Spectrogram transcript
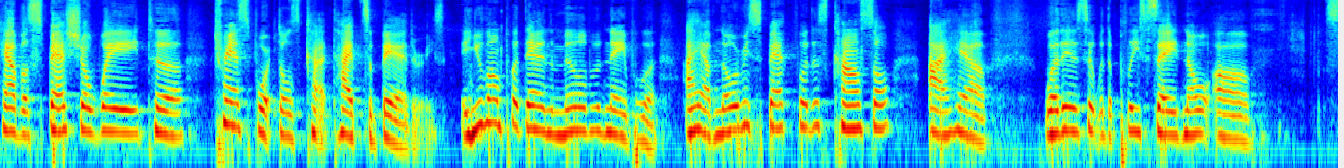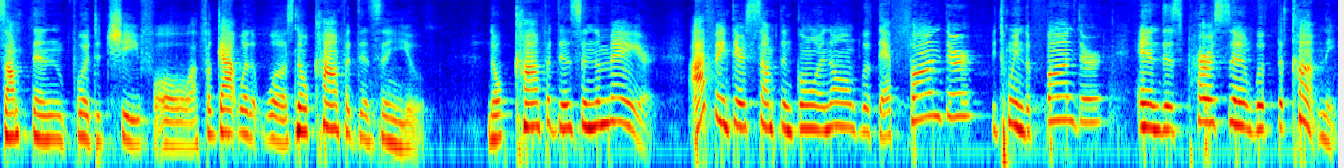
have a special way to transport those types of batteries. And you're going to put that in the middle of the neighborhood. I have no respect for this council. I have, what is it, would the police say, no, uh, something for the chief, or I forgot what it was, no confidence in you, no confidence in the mayor. I think there's something going on with that funder, between the funder and this person with the company.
